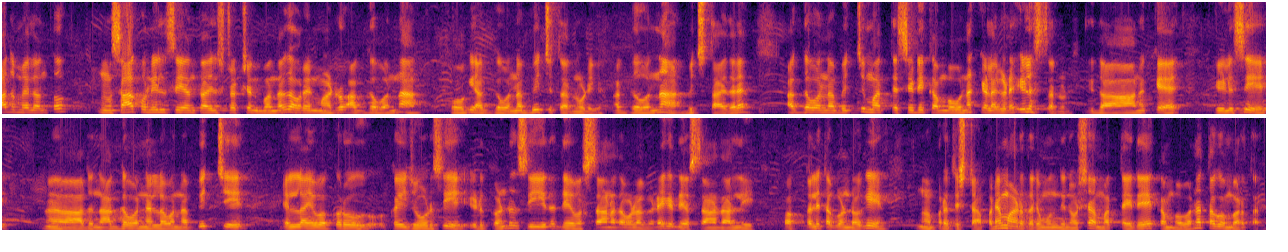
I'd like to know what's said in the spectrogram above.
ಆದಮೇಲಂತೂ ಸಾಕು ನಿಲ್ಲಿಸಿ ಅಂತ ಇನ್ಸ್ಟ್ರಕ್ಷನ್ ಬಂದಾಗ ಅವ್ರೇನು ಮಾಡಿದ್ರು ಹಗ್ಗವನ್ನು ಹೋಗಿ ಹಗ್ಗವನ್ನು ಬಿಚ್ಚುತ್ತಾರೆ ನೋಡಿ ಹಗ್ಗವನ್ನು ಬಿಚ್ಚುತ್ತಾ ಇದ್ದಾರೆ ಹಗ್ಗವನ್ನು ಬಿಚ್ಚಿ ಮತ್ತೆ ಸಿಡಿ ಕಂಬವನ್ನು ಕೆಳಗಡೆ ಇಳಿಸ್ತಾರೆ ನೋಡಿ. ನಿಧಾನಕ್ಕೆ ಇಳಿಸಿ ಅದನ್ನು ಹಗ್ಗವನ್ನೆಲ್ಲವನ್ನು ಬಿಚ್ಚಿ ಎಲ್ಲ ಯುವಕರು ಕೈ ಜೋಡಿಸಿ ಹಿಡ್ಕೊಂಡು ಸೀದಾ ದೇವಸ್ಥಾನದ ಒಳಗಡೆಗೆ, ದೇವಸ್ಥಾನದ ಅಲ್ಲಿ ಪಕ್ಕದಲ್ಲಿ ತಗೊಂಡೋಗಿ ಪ್ರತಿಷ್ಠಾಪನೆ ಮಾಡ್ತಾರೆ ಮುಂದಿನ ವರ್ಷ. ಮತ್ತೆ ಇದೇ ಕಂಬವನ್ನು ತಗೊಂಬರ್ತಾರೆ.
